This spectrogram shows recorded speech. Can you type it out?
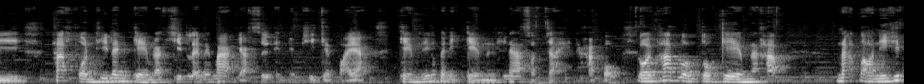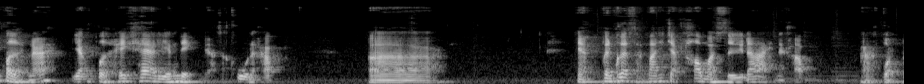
ดี ถ้าคนที่เล่นเกมแล้วคิดอะไรไม่มากอยากซื้อ NFT เก็บไว้อะเกมนี้ก็เป็นอีกเกมหนึ่งที่น่าสนใจนะครับผม โดยภาพรวมตัวเกมนะครับ ณตอนนี้ที่เปิดนะ ยังเปิดให้แค่เลี้ยงเด็กเดี๋ยวสักครู่นะครับเนี่ยเพื่อนๆสามารถที่จะเข้ามาซื้อได้นะครับกดไป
